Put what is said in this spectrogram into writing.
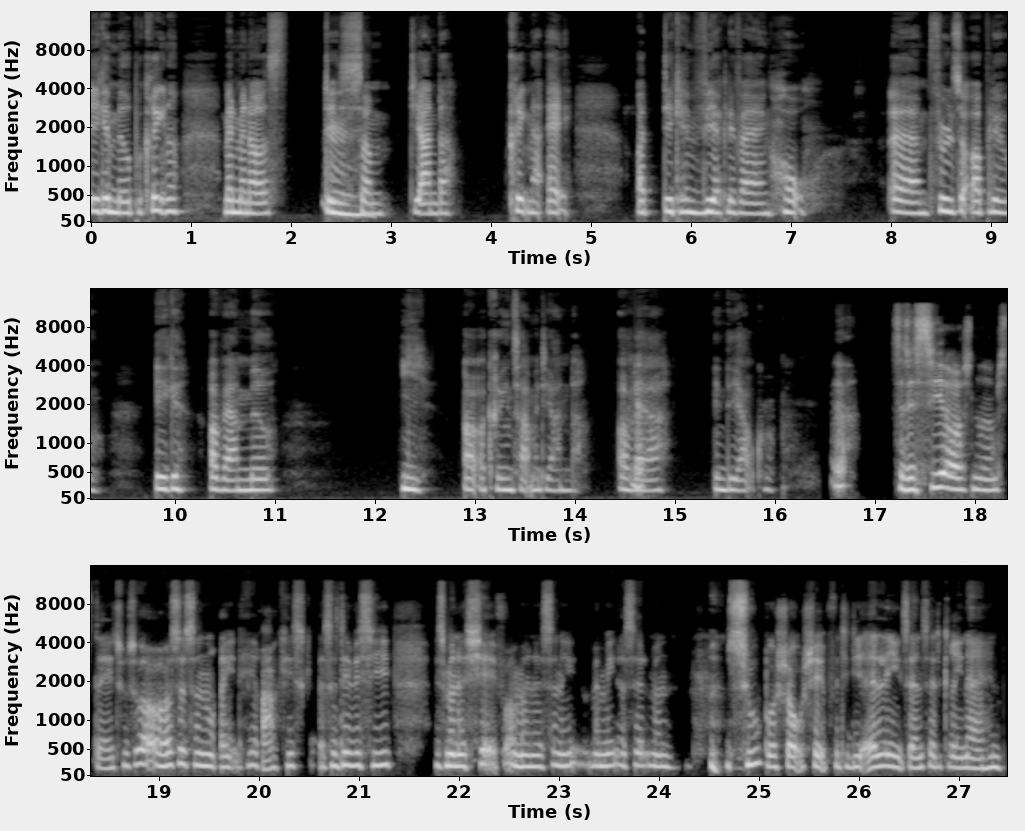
ikke med på grinet, men man er også det, Mm. mm. som de andre griner af. Og det kan virkelig være en hård øh, følelse at opleve, ikke at være med i og, og grine sammen med de andre, og Ja. være in the out group. Så det siger også noget om status, og også sådan rent hierarkisk. Altså det vil sige, hvis man er chef, og man er sådan en, man mener selv, man er super sjov chef, fordi de alle ens ansatte griner af, hende,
